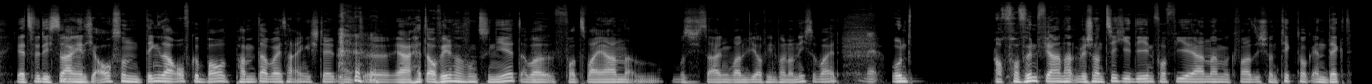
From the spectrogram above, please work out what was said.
Jetzt würde ich sagen, hätte ich auch so ein Ding da aufgebaut, ein paar Mitarbeiter eingestellt und äh, ja, hätte auf jeden Fall funktioniert, aber vor zwei Jahren, muss ich sagen, waren wir auf jeden Fall noch nicht so weit. Nee. Und Auch vor fünf Jahren hatten wir schon zig Ideen, vor vier Jahren haben wir quasi schon TikTok entdeckt.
